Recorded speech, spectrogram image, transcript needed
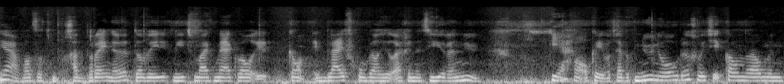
ja, wat dat gaat brengen, dat weet ik niet. Maar ik merk wel, ik, kan, ik blijf gewoon wel heel erg in het hier en nu. Ja. Van oké, wat heb ik nu nodig? Weet je, ik kan wel mijn,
